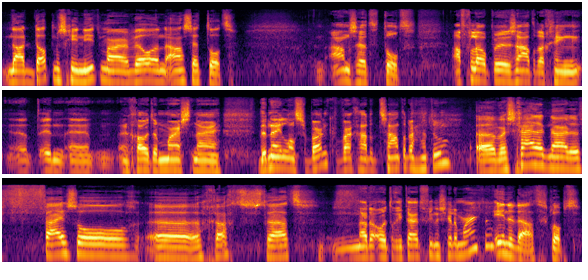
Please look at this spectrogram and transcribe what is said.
nou, dat misschien niet, maar wel een aanzet tot. Een aanzet tot. Afgelopen zaterdag ging het in uh, een grote mars naar de Nederlandse Bank. Waar gaat het zaterdag naartoe? Uh, waarschijnlijk naar de Vijzelgrachtstraat. Uh, naar de Autoriteit Financiële Markten? Inderdaad, klopt.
